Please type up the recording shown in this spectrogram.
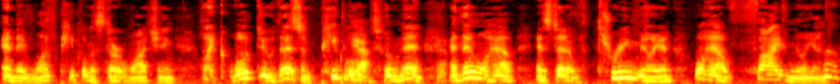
and they want people to start watching. Like, we'll do this, and people Yeah. will tune in, and then we'll have instead of three million, we'll have five million.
